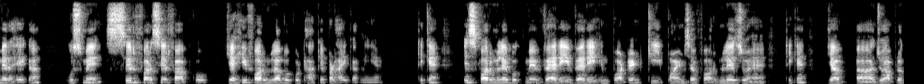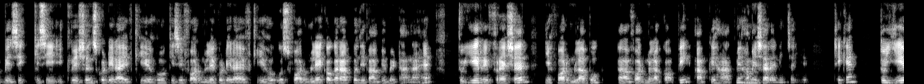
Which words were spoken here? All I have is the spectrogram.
में रहेगा, उसमें सिर्फ़ और सिर्फ़ आपको यही फॉर्मूला बुक उठा के पढ़ाई करनी है, ठीक है? इस फॉर्मूले बुक में वेरी वेरी इंपॉर्टेंट की पॉइंट्स या फॉर्मूले जो हैं, ठीक है या जो आप लोग बेसिक किसी इक्वेशंस को डिराइव किए हो, किसी फॉर्मूले को डिराइव किए हो, उस फॉर्मूले को अगर आपको दिमाग में बैठाना है तो ये रिफ्रेशर ये फॉर्मूला बुक फॉर्मूला कॉपी आपके हाथ में हमेशा रहनी चाहिए, ठीक है? तो ये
